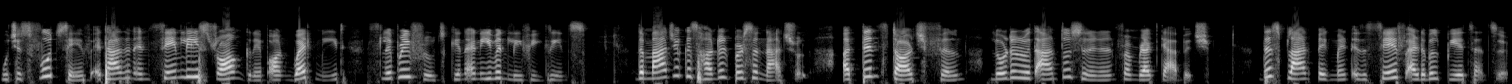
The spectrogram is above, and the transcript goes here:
which is food safe, it has an insanely strong grip on wet meat, slippery fruit skin, and even leafy greens. The magic is 100% natural, a thin starch film loaded with anthocyanin from red cabbage. This plant pigment is a safe edible pH sensor.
